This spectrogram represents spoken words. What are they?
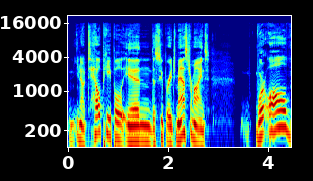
you know, tell people in the SuperAge Masterminds, we're all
